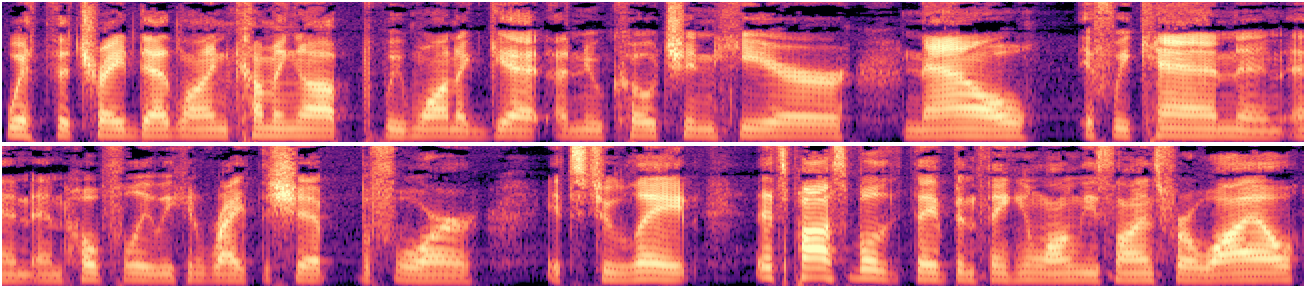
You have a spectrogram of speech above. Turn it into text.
with the trade deadline coming up. We want to get a new coach in here now if we can, and, and, and hopefully we can right the ship before it's too late. It's possible that they've been thinking along these lines for a while,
